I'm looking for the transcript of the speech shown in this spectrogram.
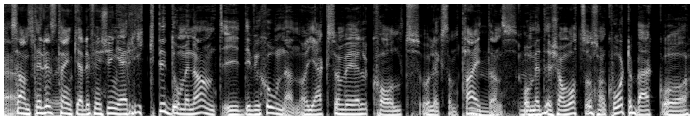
Eh, Samtidigt så tänker jag, det finns ju ingen riktigt dominant i divisionen och Jacksonville, Colts och liksom Titans. Mm. Och med Deshaun Watson som quarterback och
